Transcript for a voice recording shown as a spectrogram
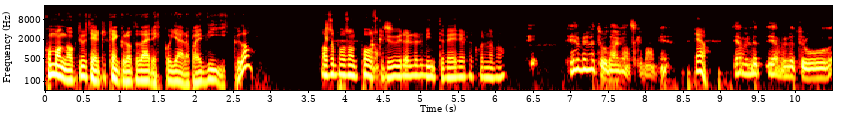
hvor mange aktiviteter tenker du at det er rekk å gjøre på ei uke, da? Altså på sånn påsketur eller vinterferie eller hva det er for noe? Jeg ville tro det er ganske mange. Ja. Jeg ville, jeg ville tro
